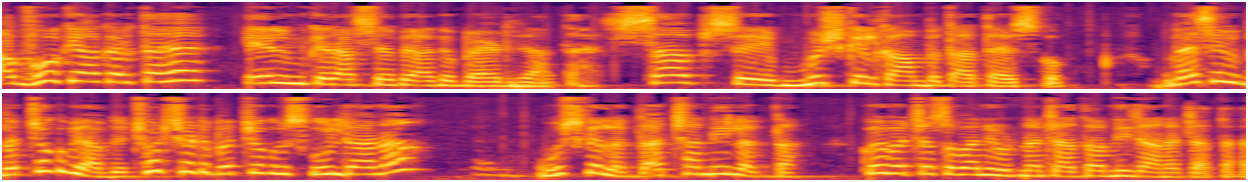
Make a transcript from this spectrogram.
अब वो क्या करता है? इल्म के रास्ते पे आके बैठ जाता है। सबसे मुश्किल काम बताता है इसको। वैसे भी बच्चों को भी आप दे छोटे छोटे बच्चों को भी स्कूल जाना मुश्किल लगता अच्छा नहीं लगता। कोई बच्चा सुबह नहीं उठना चाहता और नहीं जाना चाहता।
